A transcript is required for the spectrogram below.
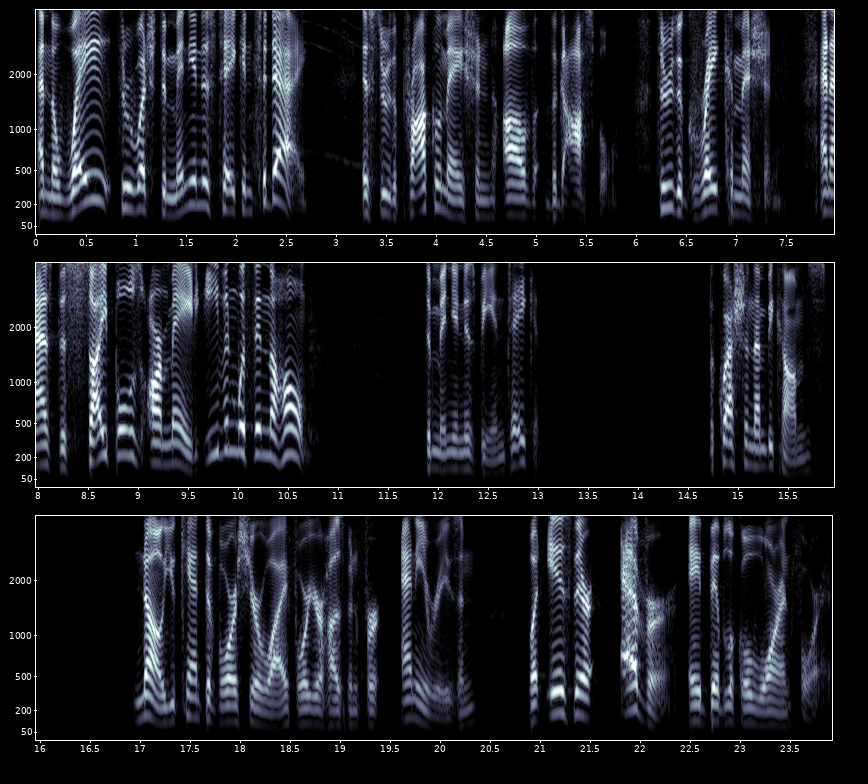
And the way through which dominion is taken today is through the proclamation of the gospel, through the Great Commission. And as disciples are made, even within the home, dominion is being taken. The question then becomes no, you can't divorce your wife or your husband for any reason, but is there ever a biblical warrant for it?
